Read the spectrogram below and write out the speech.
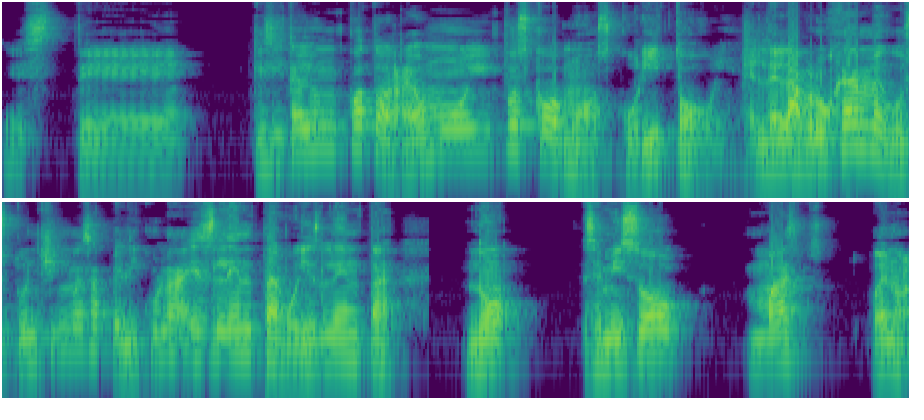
Este. Que sí trae un cotorreo muy, pues como oscurito, güey. El de la bruja me gustó un chingo esa película. Es lenta, güey, es lenta. No, se me hizo más. Bueno,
